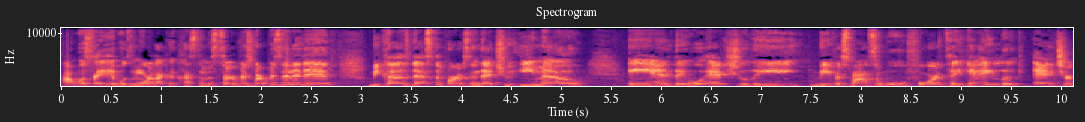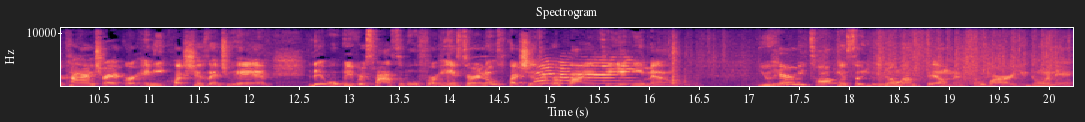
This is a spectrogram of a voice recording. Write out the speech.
I would say it was more like a customer service representative because that's the person that you email and they will actually be responsible for taking a look at your contract or any questions that you have. They will be responsible for answering those questions and replying to your email you hear me talking, so you know I'm filming. So why are you doing that?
